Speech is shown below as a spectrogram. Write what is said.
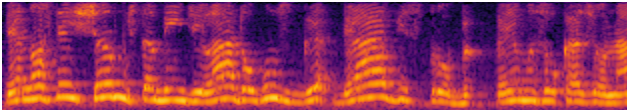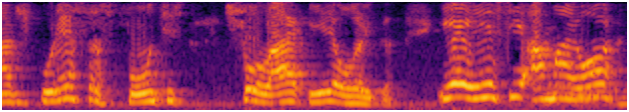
né, nós deixamos também de lado alguns gra graves problemas ocasionados por essas fontes solar e eólica. E é esse a maior,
